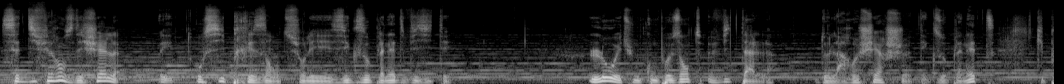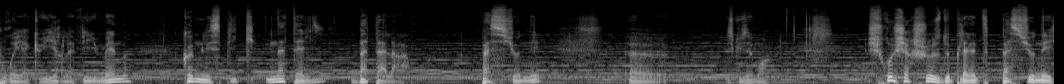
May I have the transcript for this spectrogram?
Cette différence d'échelle est aussi présente sur les exoplanètes visitées. L'eau est une composante vitale de la recherche d'exoplanètes qui pourraient accueillir la vie humaine, comme l'explique Nathalie Batala, passionnée, euh, excusez-moi, rechercheuse de planètes passionnée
